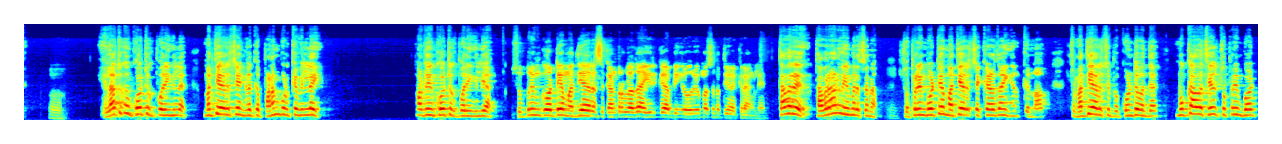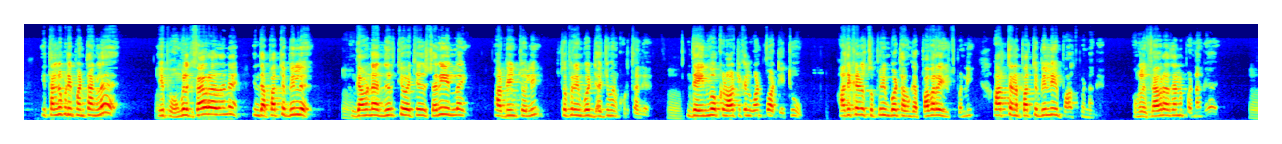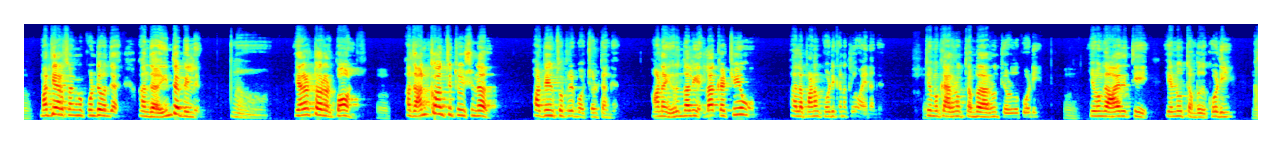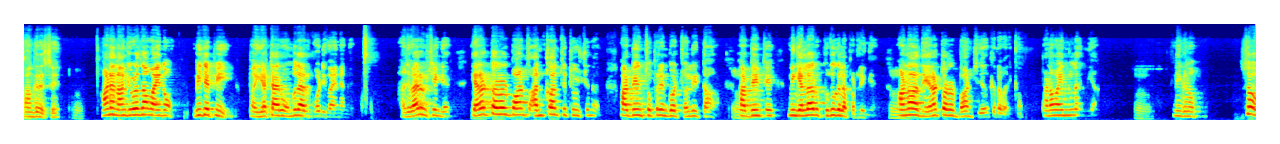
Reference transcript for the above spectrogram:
எல்லாத்துக்கும் கோர்ட்டுக்கு போறீங்கல்ல? மத்திய அரசு எங்களுக்கு பணம் கொடுக்கவில்லை. அப்படின்னு கோர்ட்டுக்கு போறீங்க இல்லையா? சுப்ரீம் கோர்ட்டே மத்திய அரசு கண்ட்ரோல்ல தான் இருக்கு அப்படிங்கிற ஒரு விமர்சனத்தையும் வைக்கிறாங்களே. தவறு தவறான விமர்சனம். சுப்ரீம் கோர்ட்டே மத்திய அரசு கீழே தான் இருக்குன்னா மத்திய அரசு இப்ப கொண்டு வந்த முக்காவாசியில் சுப்ரீம் கோர்ட் தள்ளுபடி பண்ணிட்டாங்களே? இப்போ உங்களுக்கு ஃபேவரா தானே இந்த பத்து பில்லு. கவர்னர் நிறுத்தி வச்சது சரியில்லை அப்படின்னு சொல்லி சுப்ரீம் கோர்ட் ஜட்ஜ்மெண்ட் கொடுத்தாங்க. இந்த invoked article one forty two அதுக்கீழே supreme court அவங்க பவரை யூஸ் பண்ணி அத்தனை பத்து பில்லையும் பாஸ் பண்ணாங்க. உங்களுக்கு ஃபேவரா தானே பண்ணாங்க. மத்திய அரசாங்கம் கொண்டு வந்த அந்த இந்த பில்லு எலக்டோரல் பாண்ட். அது அன்கான்ஸ்டிடியூஷனல் அப்படின்னு சுப்ரீம் கோர்ட் சொல்லிட்டாங்க. ஆனா இருந்தாலும் எல்லா கட்சியும் அதுல பணம் கோடிக்கணக்கில் வாங்கினாங்க. திமுக அறுநூத்தி ஐம்பது அறுநூத்தி எழுபது கோடி. இவங்க ஆயிரத்தி எண்ணூத்தி ஐம்பது கோடி காங்கிரஸ். ம். ஆனா நாங்க இவ்வளவுதான் வாங்கினோம். பிஜேபி இப்போ எட்டாயிரம் ஒன்பதாயிரம் கோடி வாங்கினாங்க. அது வேற விஷயங்க. எலக்டோரல் பாண்ட்ஸ் அன்கான்ஸ்டிடியூஷனல் அப்படின்னு சுப்ரீம் கோர்ட் சொல்லிட்டான். அப்படின்ட்டு நீங்க எல்லாரும் குதூகலப்படுறீங்க. ஆனா அந்த எலக்டோரல் பாண்ட்ஸ் இருக்கிற வரைக்கும் பணம் வாங்கினீங்களா இல்லையா. நீங்களும். ஸோ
